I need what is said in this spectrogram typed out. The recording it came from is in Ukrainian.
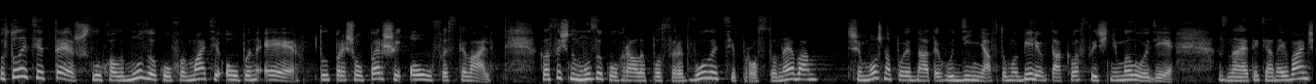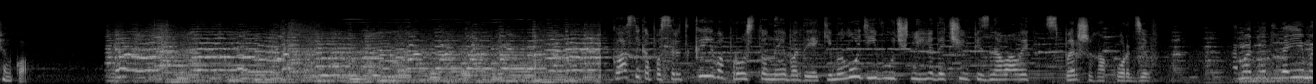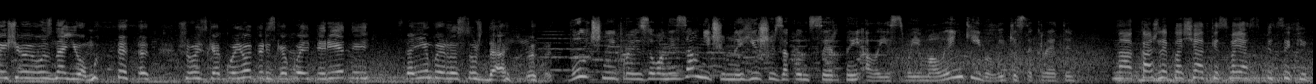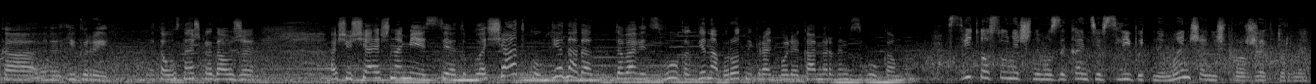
У столиці теж слухали музику у форматі Open Air. Тут прийшов перший оу-фестиваль. Класичну музику грали посеред вулиці, просто неба. Чи можна поєднати гудіння автомобілів та класичні мелодії? Знає Тетяна Іванченко. Класика посеред Києва просто неба, деякі мелодії вуличні глядачі впізнавали з перших акордів. А мы тут стоим и еще и узнаем, что из какой оперы, из какой опереты. Стоим и рассуждаем. Вуличний імпровізований зал нічим не гірший за концертний, але є свої маленькі і великі секрети. На каждой площадке своя специфика э, игры. Это узнаешь, когда уже ощущаешь на месте эту площадку, где надо добавить звук, а где наоборот играть более камерным звуком. Світло сонячне музикантів сліпить не менше, ніж прожекторне.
